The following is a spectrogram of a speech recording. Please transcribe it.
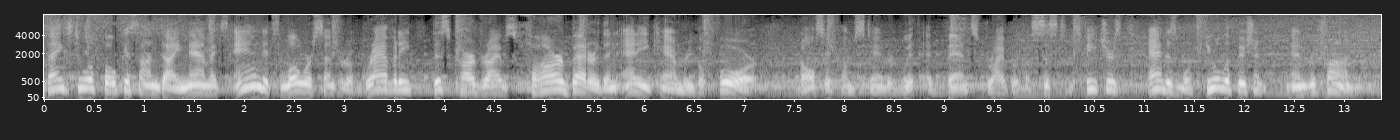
Thanks to a focus on dynamics and its lower center of gravity, this car drives far better than any Camry before. It also comes standard with advanced driver assistance features and is more fuel efficient and refined.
